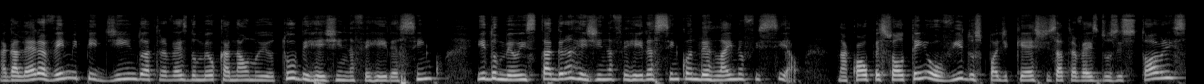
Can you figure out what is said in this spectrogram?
A galera vem me pedindo através do meu canal no YouTube, Regina Ferreira 5, e do meu Instagram, Regina Ferreira 5 underline oficial, na qual o pessoal tem ouvido os podcasts através dos stories,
